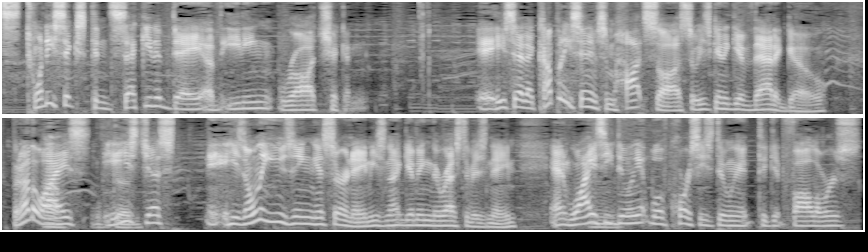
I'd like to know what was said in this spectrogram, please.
26th consecutive day of eating raw chicken. Uh, He said a company sent him some hot sauce, so he's going to give that a go. But otherwise, Oh, he's just he's only using his surname. He's not giving the rest of his name. And why is Hmm. he doing it? Well, of course he's doing it to get followers.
